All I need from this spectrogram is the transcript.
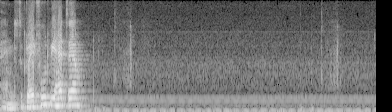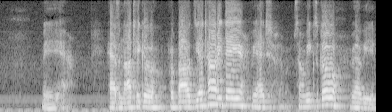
and the great food we had there. We have an article about the Atari Day we had some weeks ago where we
